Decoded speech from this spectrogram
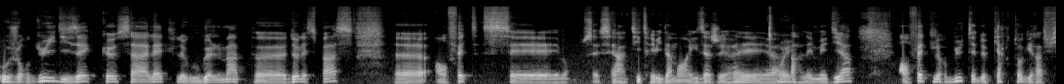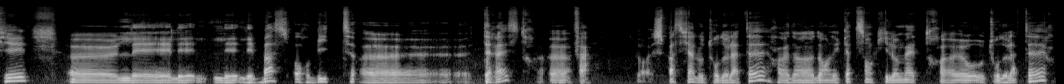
aujourd'hui disait que ça allait être le Google Map de l'espace. en fait, c'est bon, c'est un titre évidemment exagéré par les médias. En fait, leur but est de cartographier les, les, les, les, basses orbites terrestres, enfin spatiale autour de la Terre, euh, dans, les 400 kilomètres euh, autour de la Terre,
